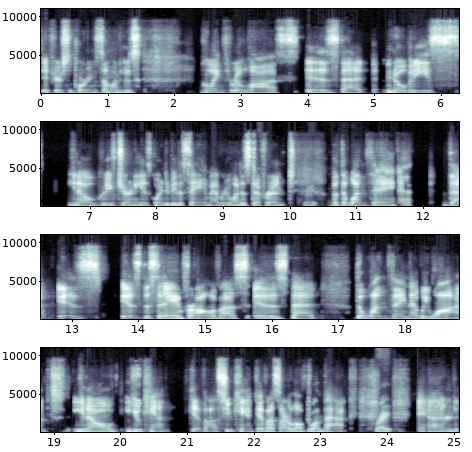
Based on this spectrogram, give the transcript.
if you're supporting someone who's going through a loss, is that nobody's you know grief journey is going to be the same. Everyone is different, right? But the one thing that is is the same for all of us is that the one thing that we want, you know, you can't give us. You can't give us our loved one back. Right. And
